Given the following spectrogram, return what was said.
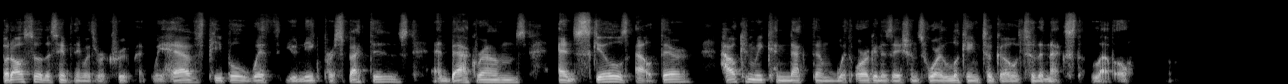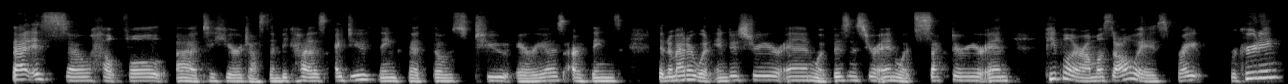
But also the same thing with recruitment. We have people with unique perspectives and backgrounds and skills out there. How can we connect them with organizations who are looking to go to the next level? That is so helpful uh, to hear, Justin, because I do think that those two areas are things that no matter what industry you're in, what business you're in, what sector you're in, people are almost always, right? Recruiting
